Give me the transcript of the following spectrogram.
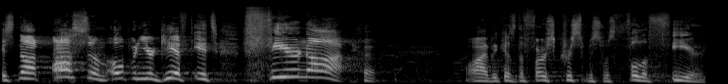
it's not awesome, open your gift, it's fear not. Why? Because the first Christmas was full of fear.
